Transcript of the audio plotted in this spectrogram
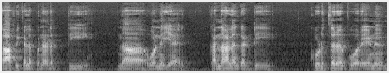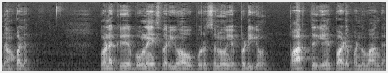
காஃபி கலப்பு நடத்தி நான் உன்னைய கண்ணாலங்கட்டி கொடுத்துற போகிறேன்னு நம்பலை. உனக்கு புவனேஸ்வரியும் அவள் புருஷனும் எப்படியும் பார்த்து ஏற்பாடு பண்ணுவாங்க.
